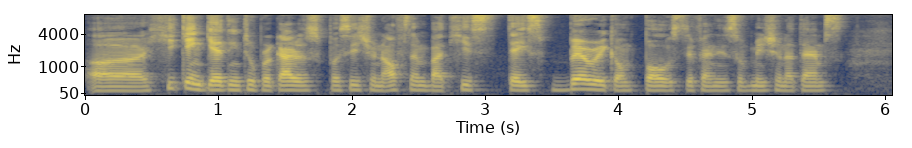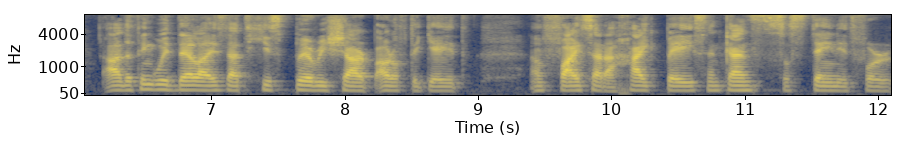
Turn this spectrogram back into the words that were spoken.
Uh, he can get into precarious position often, but he stays very composed defending submission attempts. And the thing with Della is that he's very sharp out of the gate and fights at a high pace and can sustain it for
